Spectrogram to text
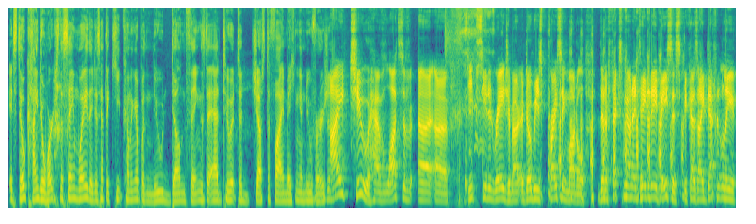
It still kind of works the same way. They just have to keep coming up with new dumb things to add to it to justify making a new version. I too have lots of uh, uh, deep-seated rage about Adobe's pricing model that affects me on a day-to-day basis because I definitely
